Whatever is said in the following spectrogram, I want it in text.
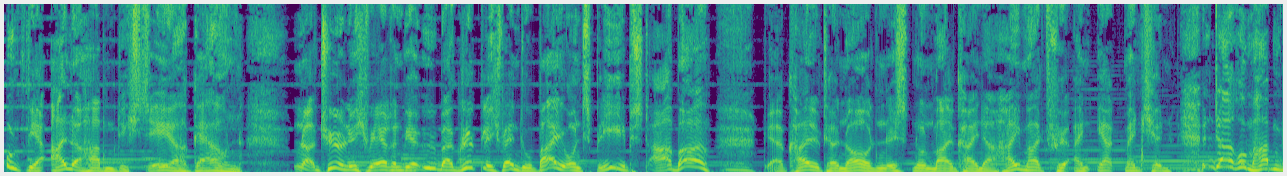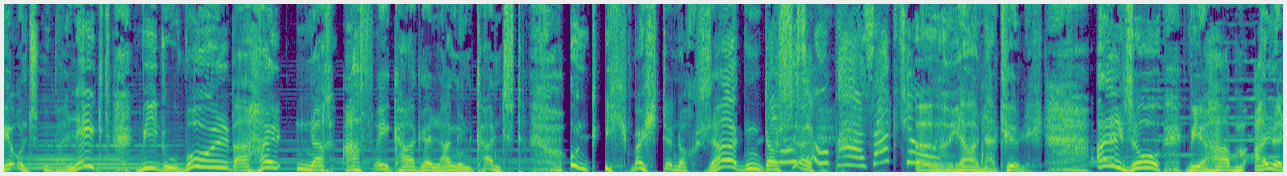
und wir alle haben dich sehr gern. Natürlich wären wir überglücklich, wenn du bei uns bliebst, aber der kalte Norden ist nun mal keine Heimat für ein Erdmännchen. Darum haben wir uns überlegt, wie du wohlbehalten nach Afrika gelangen kannst. Und ich möchte noch sagen, dass... Los, äh, Opa, sag schon. Äh, ja, natürlich. Also, wir haben alle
